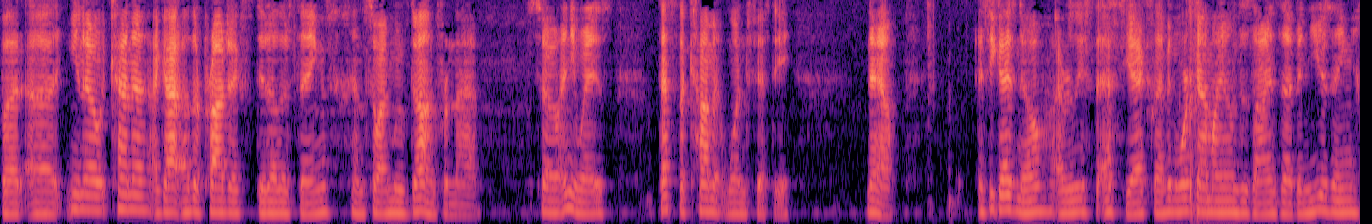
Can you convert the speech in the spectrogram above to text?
But, uh, you know, it kind of, I got other projects, did other things, and so I moved on from that. So anyways, that's the Comet 150. Now, as you guys know, I released the SCX. I've been working on my own designs. I've been using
